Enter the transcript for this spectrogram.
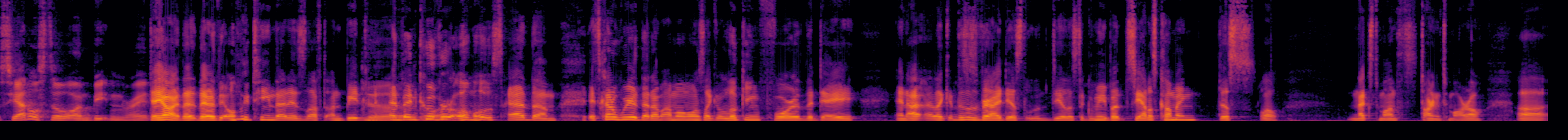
Seattle's still unbeaten, right? They are. They're, they're the only team that is left unbeaten, Good and Vancouver Lord. almost had them. It's kind of weird that I'm, I'm almost like looking for the day, and I I- like this is very idealistic of me, but Seattle's coming this well next month, starting tomorrow. Uh,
